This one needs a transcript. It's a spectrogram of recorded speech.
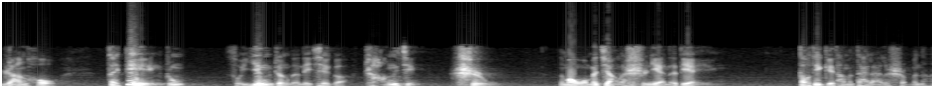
然后在电影中所印证的那些个场景、事物。那么，我们讲了十年的电影，到底给他们带来了什么呢？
